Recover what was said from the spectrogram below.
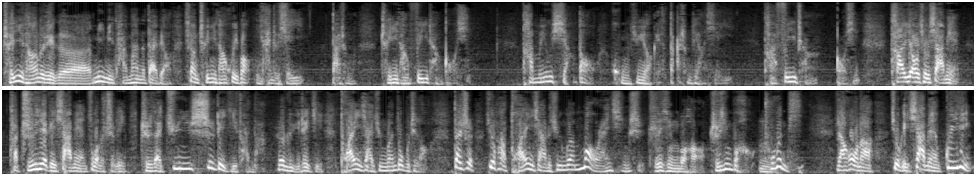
陈济棠的这个秘密谈判的代表向陈济棠汇报，你看这个协议达成了，陈济棠非常高兴。他没有想到红军要给他达成这样协议，他非常高兴。他要求下面，他直接给下面做了指令，只是在军师这级传达，说旅这级团以下军官都不知道，但是就怕团以下的军官贸然行事，执行不好。执行不好出问题，然后呢就给下面规定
